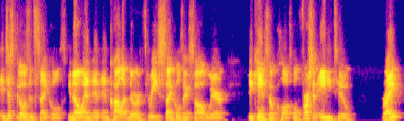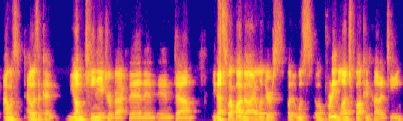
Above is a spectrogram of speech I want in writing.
It, just goes in cycles, you know, and, and and call it there were three cycles I saw where it came so close. Well, first in '82, right? I was I was like a young teenager back then, and and um, you got swept by the Islanders, but it was a pretty lunch bucket kind of team.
